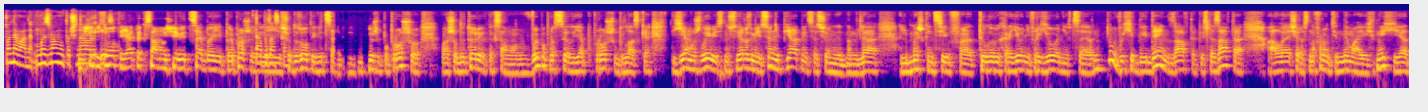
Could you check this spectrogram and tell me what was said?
Пане Іване, ми з вами починали Якщо із я так само ще від себе і перепрошую, Так, будь і ласка. що дозволите від себе. Дуже попрошу вашу аудиторію. Так само ви попросили, я попрошу, будь ласка, є можливість. Ну я розумію, сьогодні п'ятниця, сьогодні там для мешканців е, тилових районів, регіонів. Це ну вихідний день, завтра, післязавтра. Але ще раз на фронті немає вихідних. Я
